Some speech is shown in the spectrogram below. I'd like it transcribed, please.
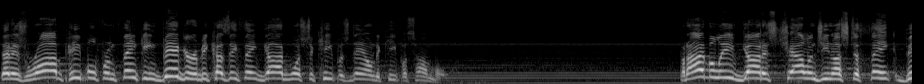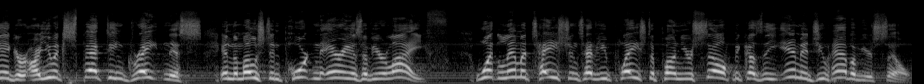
that has robbed people from thinking bigger because they think God wants to keep us down to keep us humble. But I believe God is challenging us to think bigger. Are you expecting greatness in the most important areas of your life? What limitations have you placed upon yourself because of the image you have of yourself?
